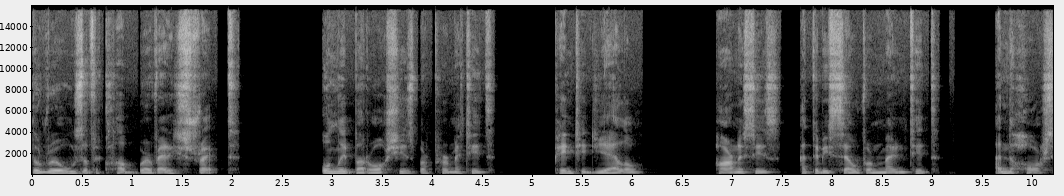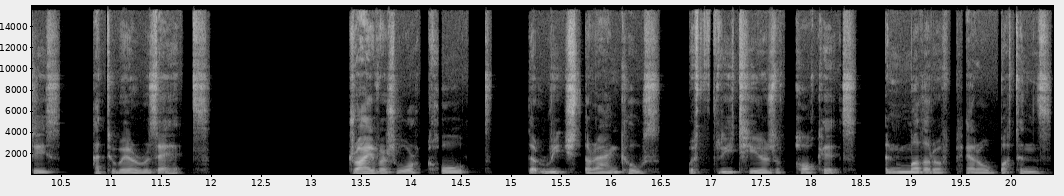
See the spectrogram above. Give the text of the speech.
The rules of the club were very strict. Only barouches were permitted, painted yellow, harnesses had to be silver mounted, and the horses had to wear rosettes. Drivers wore coats that reached their ankles with three tiers of pockets and mother of pearl buttons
